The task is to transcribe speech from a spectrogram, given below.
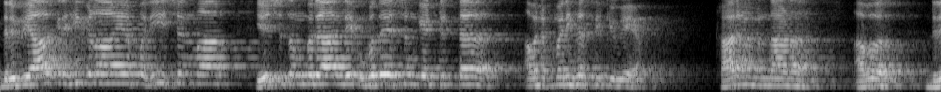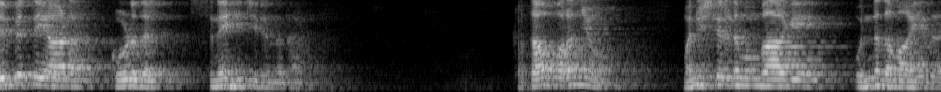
ദ്രവ്യാഗ്രഹികളായ പരീശന്മാർ യേശുദമ്പുരാന്റെ ഉപദേശം കേട്ടിട്ട് അവനെ പരിഹസിക്കുകയാണ്. കാരണം എന്താണ് അവർ ദ്രവ്യത്തെയാണ് കൂടുതൽ സ്നേഹിച്ചിരുന്നത്. കർത്താവ് പറഞ്ഞു മനുഷ്യരുടെ മുമ്പാകെ ഉന്നതമായത്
